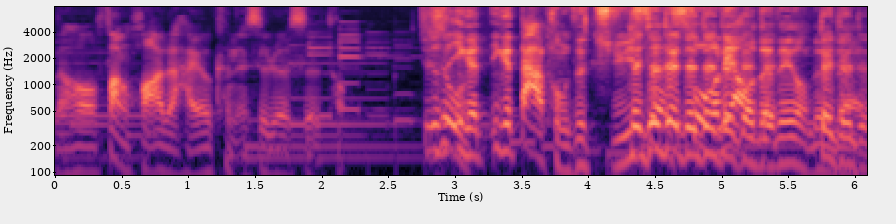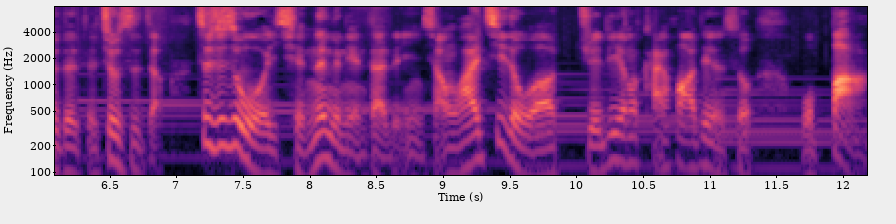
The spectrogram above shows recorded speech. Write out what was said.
然后放花的还有可能是垃圾桶，就是一个一个大桶子橘色塑料的那种，对对对对对，就是这样。这就是我以前那个年代的印象。我还记得我要决定要开花店的时候，我爸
